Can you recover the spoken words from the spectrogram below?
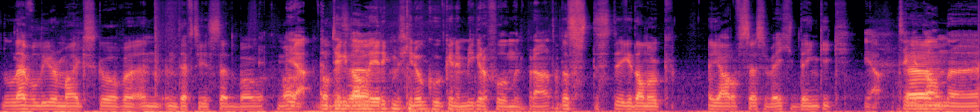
lavalier mics kopen en een deftige set bouwen. Maar ja, en dat tegen is, dan eh, leer ik misschien ook hoe ik in een microfoon moet praten. Dat is, dat is tegen dan ook een jaar of zes weg, denk ik. Ja, tegen Ehm, dan... eh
